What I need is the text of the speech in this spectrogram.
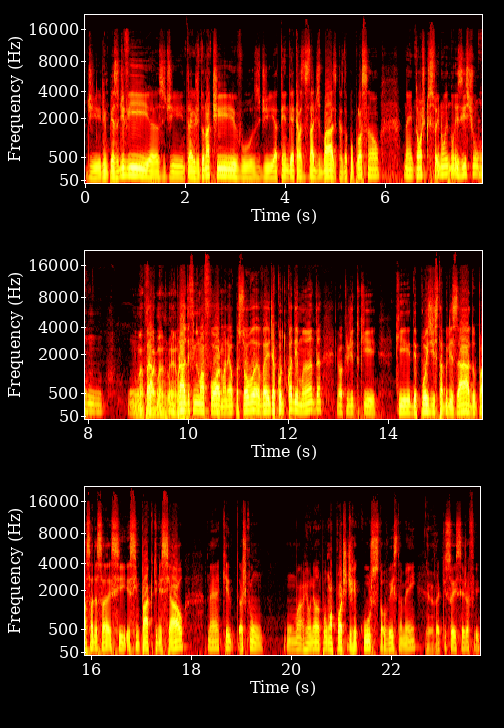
de limpeza de vias, de entrega de donativos, de atender aquelas necessidades básicas da população. Né? Então acho que isso aí não, não existe um, um, uma pra, forma, um, um é, prazo definido uma forma. Né? O pessoal vai de acordo com a demanda. Eu acredito que que depois de estabilizado, passado essa, esse, esse impacto inicial, né, que acho que um, uma reunião, um aporte de recursos, talvez também, é. para que isso aí seja feito.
